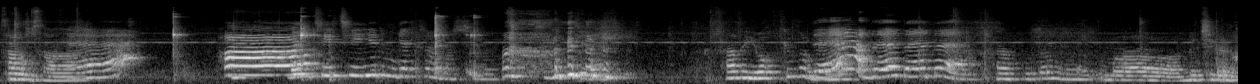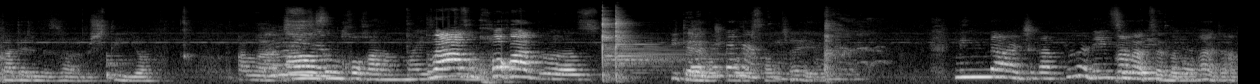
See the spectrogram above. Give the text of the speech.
Sarımsak. Eee? Ha. Ben çiğ çiğ yedim getiremezsin. Hadi yok ki burada. De de de de. Ha burada mı? Aman ne çileli kaderimiz varmış diyor. Allah Ağzın kokar ama. Kız ağzım kokar kız. Yeter Emoş Ben bu atayım. salçayı. Minnacık attı da neyse. Hadi at sen de bunu hadi at.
